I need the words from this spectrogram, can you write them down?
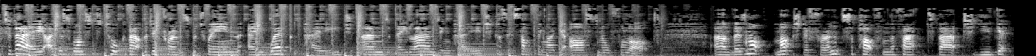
today I just wanted to talk about the difference between a web page and a landing page because it's something I get asked an awful lot. Um, there's not much difference apart from the fact that you get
